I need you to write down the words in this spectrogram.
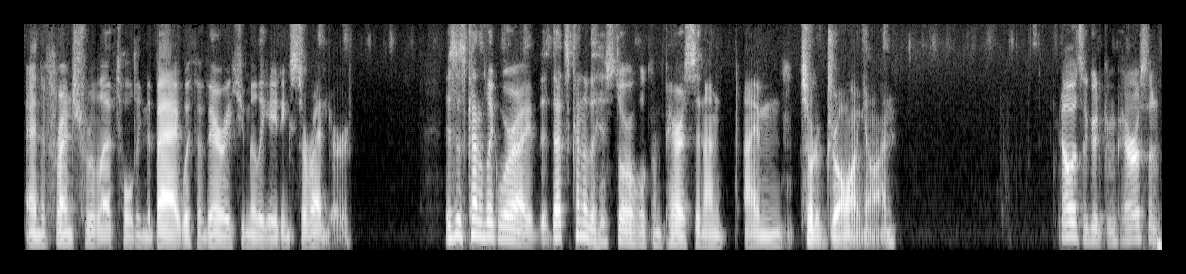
and the French were left holding the bag with a very humiliating surrender. This is kind of like where I that's kind of the historical comparison I'm I'm sort of drawing on. Oh, it's a good comparison.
